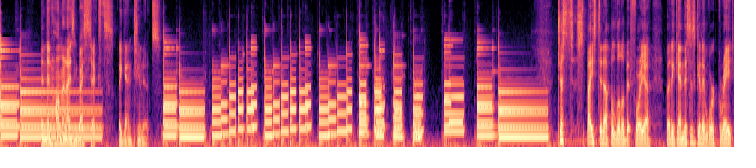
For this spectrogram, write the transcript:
And then harmonizing by sixths. Again, two notes. Just spiced it up a little bit for you. But again, this is going to work great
